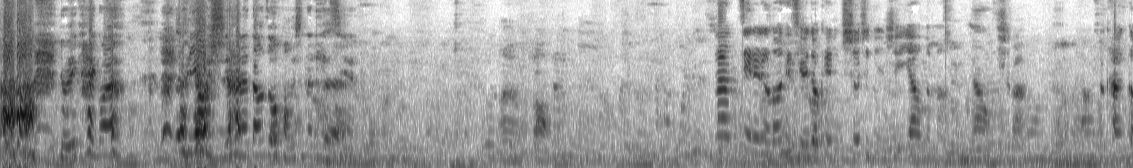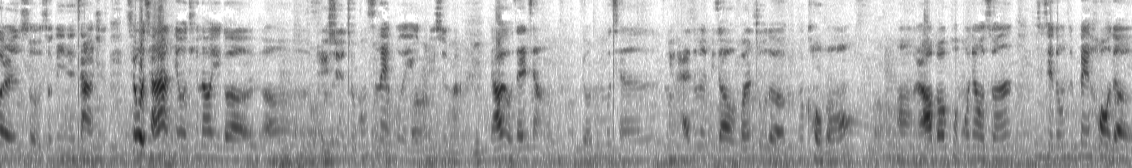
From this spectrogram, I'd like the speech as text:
有一开关，钥匙还能当做防身的利器。嗯，好。那戒指这个东西其实就跟奢侈品是一样的嘛，一样是吧？就看个人所所定义的价值。其实我前两天我听到一个呃培训，就公司内部的一个培训嘛，然后有在讲，比如说目前女孩子们比较关注的口红啊，然后包括玻尿酸这些东西背后的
